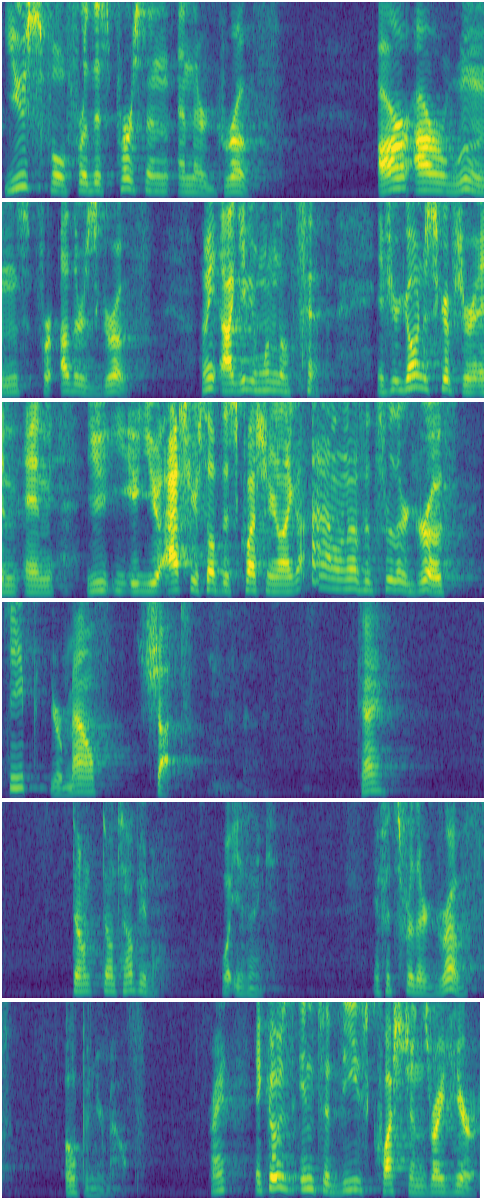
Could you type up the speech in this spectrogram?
useful for this person and their growth? Are our wounds for others' growth? Let me, I'll give you one little tip. If you're going to scripture and, and you, you, you ask yourself this question, you're like, I don't know if it's for their growth, keep your mouth shut. Okay? Don't, don't tell people what you think. If it's for their growth, open your mouth, right? It goes into these questions right here.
